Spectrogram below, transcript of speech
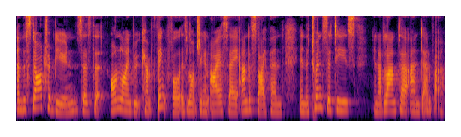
And the Star Tribune says that online bootcamp Thinkful is launching an ISA and a stipend in the Twin Cities, in Atlanta, and Denver.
